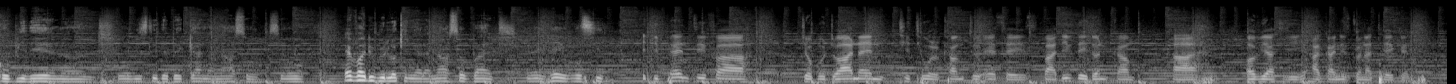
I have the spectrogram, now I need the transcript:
will be there, and obviously the big gun Anaso. So everybody will be looking at Anaso, but hey, hey, we'll see. It depends if uh, Jobodwana and Titi will come to essays, but if they don't come, uh, obviously Akani is gonna take it.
